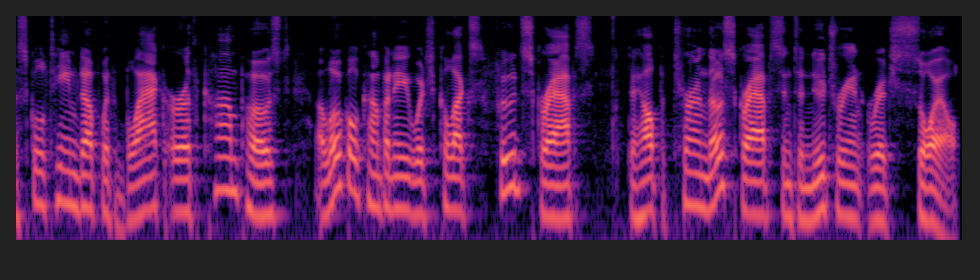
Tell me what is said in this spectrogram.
The school teamed up with Black Earth Compost, a local company which collects food scraps to help turn those scraps into nutrient rich soil.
